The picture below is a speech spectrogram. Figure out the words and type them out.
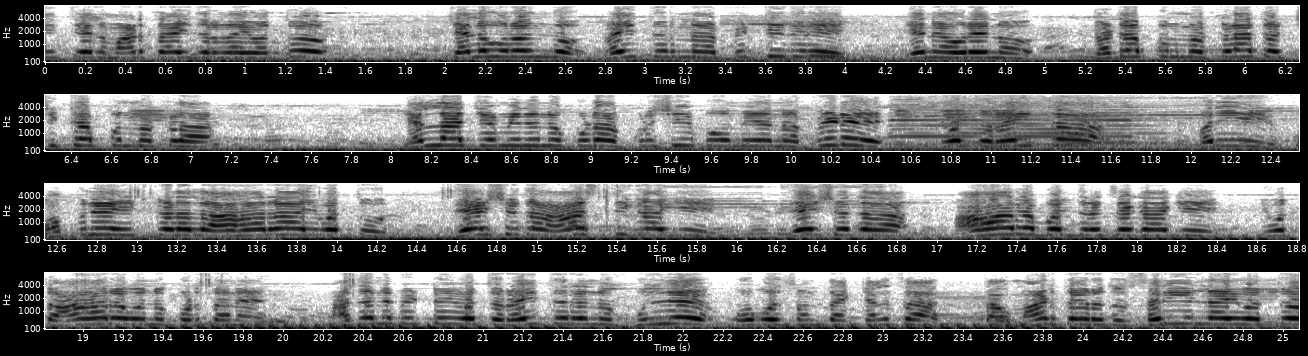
ರೀತಿಯಲ್ಲಿ ಮಾಡ್ತಾ ಇದ್ರಲ್ಲ ಇವತ್ತು. ಕೆಲವರೊಂದು ರೈತರನ್ನ ಬಿಟ್ಟಿದ್ದೀರಿ. ಏನೋ ಅವರೇನು ದೊಡ್ಡಪ್ಪನ ಮಕ್ಕಳ ಅಥವಾ ಚಿಕ್ಕಪ್ಪನ ಮಕ್ಕಳ? ಎಲ್ಲ ಜಮೀನನ್ನು ಕೂಡ ಕೃಷಿ ಭೂಮಿಯನ್ನು ಬಿಡಿ. ಇವತ್ತು ರೈತ ಬರೀ ಒಬ್ಬನೇ ಇಟ್ಕೊಳ್ಳಲ್ಲ ಆಹಾರ, ಇವತ್ತು ದೇಶದ ಆಸ್ತಿಗಾಗಿ, ದೇಶದ ಆಹಾರ ಭದ್ರತೆಗಾಗಿ ಇವತ್ತು ಆಹಾರವನ್ನು ಕೊಡ್ತಾನೆ. ಅದನ್ನು ಬಿಟ್ಟು ಇವತ್ತು ರೈತರನ್ನು ಗುಲ್ಲೆ ಹೋಗಿಸುವಂತ ಕೆಲಸ ತಾವು ಮಾಡ್ತಾ ಇರೋದು ಸರಿ ಇಲ್ಲ ಇವತ್ತು.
